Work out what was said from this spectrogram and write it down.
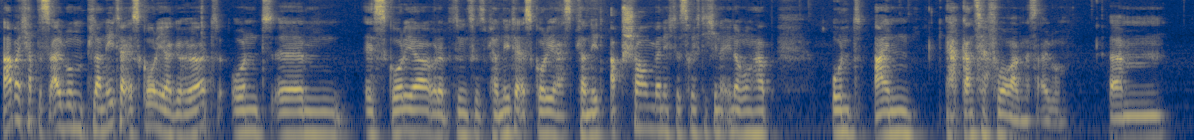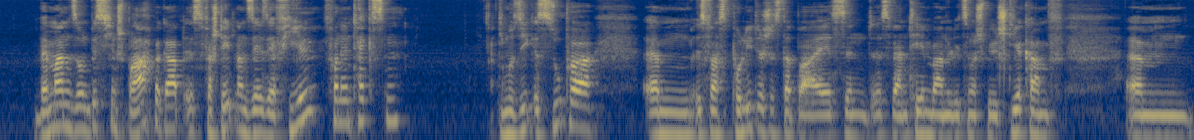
Aber ich habe das Album Planeta Escoria gehört und ähm, Escoria oder beziehungsweise Planeta Escoria heißt Planet Abschaum, wenn ich das richtig in Erinnerung habe. Und ein ja, ganz hervorragendes Album. Ähm, wenn man so ein bisschen sprachbegabt ist, versteht man sehr, sehr viel von den Texten. Die Musik ist super, ähm, ist was Politisches dabei, es sind, es werden Themen behandelt, wie zum Beispiel Stierkampf ähm,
